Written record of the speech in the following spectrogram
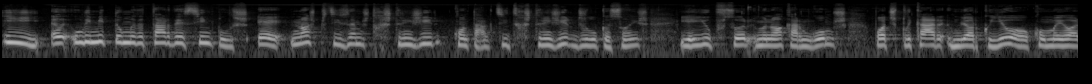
E uh, o limite da uma da tarde é simples, é nós precisamos de restringir contactos e de restringir deslocações. E aí o professor Manuel Carmo Gomes pode explicar melhor que eu ou com maior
